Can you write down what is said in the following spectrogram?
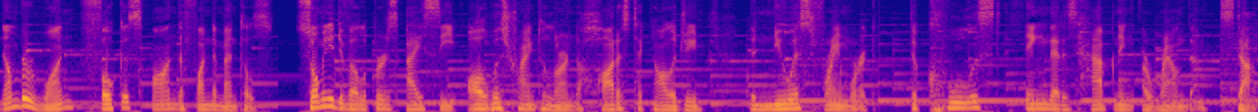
Number one, focus on the fundamentals. So many developers I see always trying to learn the hottest technology, the newest framework, the coolest thing that is happening around them. Stop.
